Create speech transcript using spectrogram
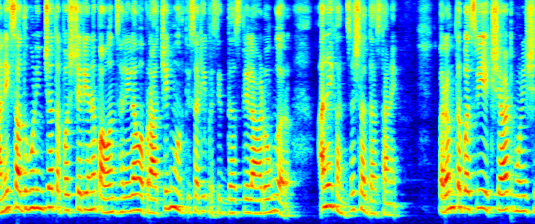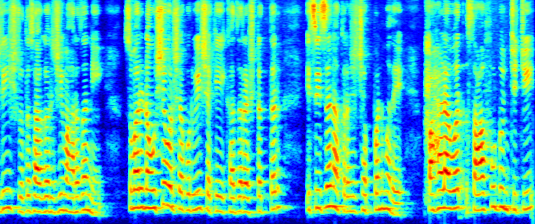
अनेक साधुमुनींच्या तपश्चर्यानं पावन झालेला व प्राचीन मूर्तीसाठी प्रसिद्ध असलेला हा डोंगर अनेकांचं श्रद्धास्थान आहे. परमतपस्वी एकशे आठ मुनी श्री श्रुतसागरजी महाराजांनी सुमारे नऊशे वर्षापूर्वी शके एक हजार अठ्ठ्याहत्तर इसवी सन अकराशे छप्पनमध्ये पहाडावर सहा फूट उंचीची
